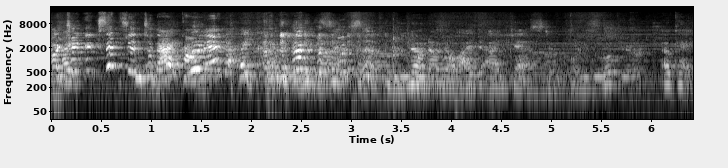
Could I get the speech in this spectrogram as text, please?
I take exception to that comment. No, no, no, I, I jest, of course. Okay,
